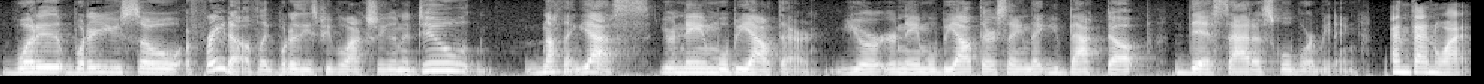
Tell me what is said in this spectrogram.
What is what are you so afraid of? Like what are these people actually going to do? Nothing. Yes, your name will be out there. Your your name will be out there saying that you backed up this at a school board meeting. And then what?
